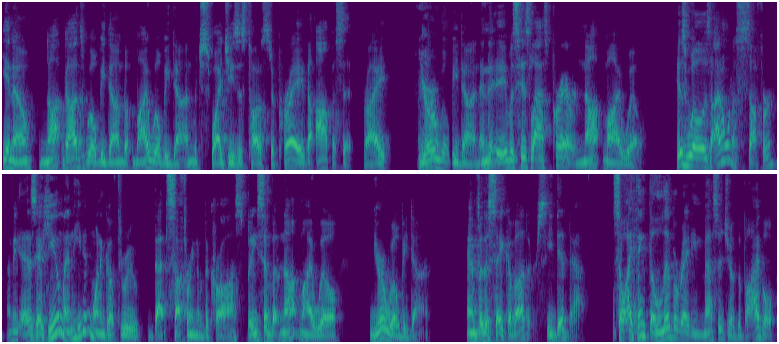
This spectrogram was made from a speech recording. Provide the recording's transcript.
you know, not God's will be done, but my will be done, which is why Jesus taught us to pray the opposite, right? Your will be done. And it was his last prayer, not my will. His will is, I don't want to suffer. I mean, as a human, he didn't want to go through that suffering of the cross, but he said, but not my will, your will be done. And for the sake of others, he did that. So I think the liberating message of the Bible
